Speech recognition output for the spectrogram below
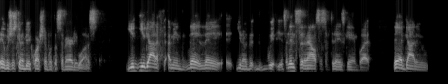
it was just going to be a question of what the severity was. You you got to. I mean, they they you know we, it's an instant analysis of today's game, but they have got to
